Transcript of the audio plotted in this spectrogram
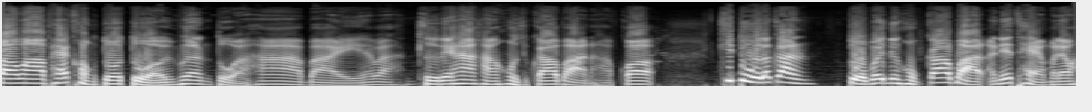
ต่อมาแพ็คของตัวตั๋วเพื่อนตั๋ว5ใบใช่ปะซื้อได้ 5 ครั้ง 69 บาทนะครับ ก็คิดดูแล้วกันตั๋วใบหนึ่ง69บาท อันนี้แถมมาแล้ว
